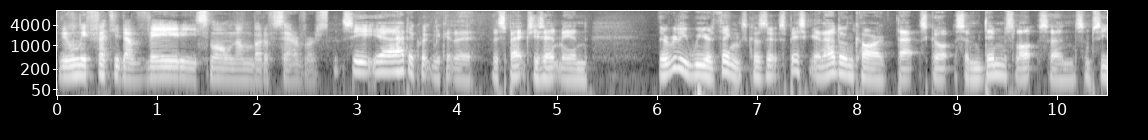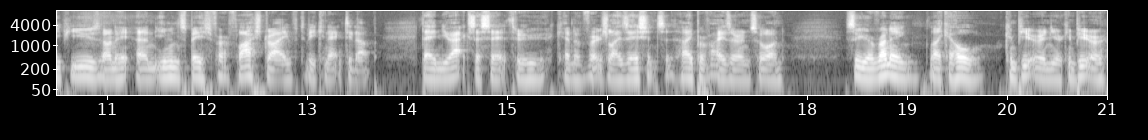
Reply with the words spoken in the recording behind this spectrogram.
they only fitted a very small number of servers. See, yeah, I had a quick look at the, the specs you sent me, and they're really weird things because it's basically an add-on card that's got some DIMM slots and some CPUs on it, and even space for a flash drive to be connected up then you access it through kind of virtualizations, hypervisor, and so on. So you're running like a whole computer in your computer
